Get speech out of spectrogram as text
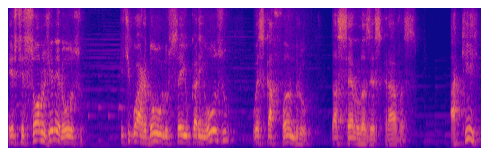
este solo generoso que te guardou no seio carinhoso o escafandro das células escravas. Aqui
